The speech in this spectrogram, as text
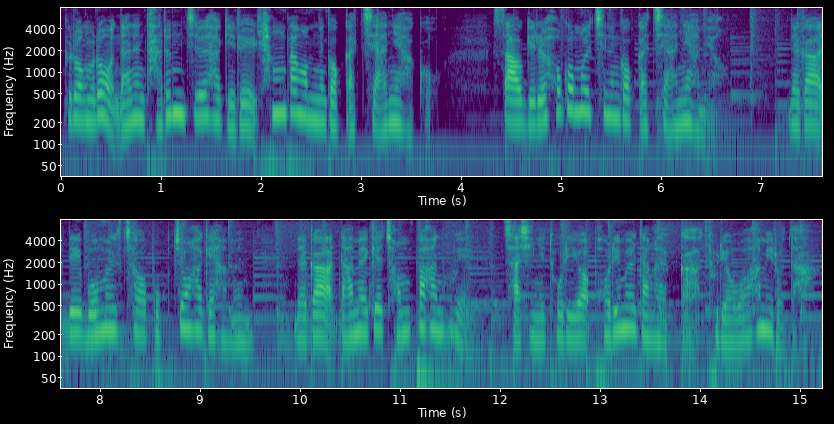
그러므로 나는 다름질하기를 향방 없는 것 같이 아니하고 싸우기를 허공을 치는 것 같이 아니하며 내가 내 몸을 쳐 복종하게 함은 내가 남에게 전파한 후에 자신이 도리어 버림을 당할까 두려워함이로다.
